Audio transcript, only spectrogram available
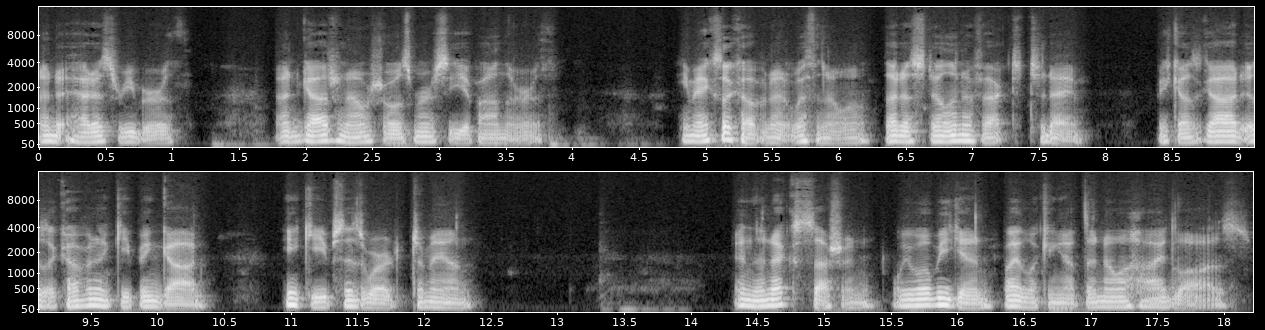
and it had its rebirth, and God now shows mercy upon the earth. He makes a covenant with Noah that is still in effect today because God is a covenant keeping God, he keeps his word to man. In the next session, we will begin by looking at the Noahide laws.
